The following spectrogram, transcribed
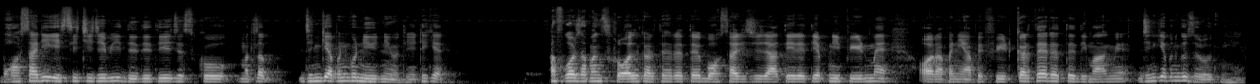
बहुत सारी ऐसी चीज़ें भी दे देती है जिसको मतलब जिनकी अपन को नीड नहीं होती है, ठीक है? ऑफकोर्स अपन स्क्रॉल करते रहते हैं, बहुत सारी चीज़ें आती रहती है अपनी फ़ीड में, और अपन यहाँ पे फ़ीड करते रहते हैं दिमाग में, जिनकी अपन को ज़रूरत नहीं है।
